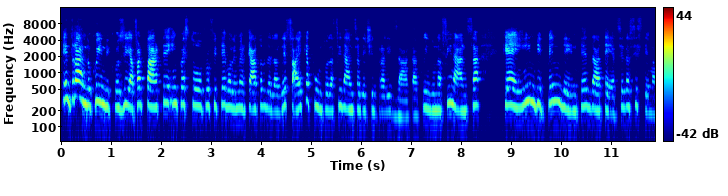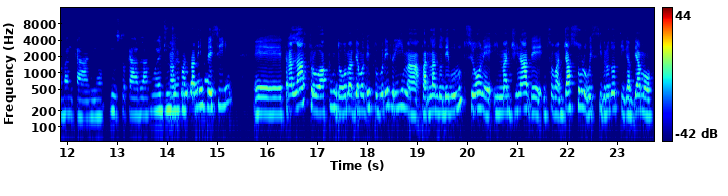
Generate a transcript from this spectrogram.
entrando quindi così a far parte in questo profittevole mercato della DeFi che è appunto la finanza decentralizzata, quindi una finanza che è indipendente da terzi e dal sistema bancario. Giusto Carla? Vuoi aggiungere Assolutamente qualcosa? sì. Eh, tra l'altro, appunto, come abbiamo detto pure prima, parlando di evoluzione, immaginate insomma già solo questi prodotti che abbiamo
